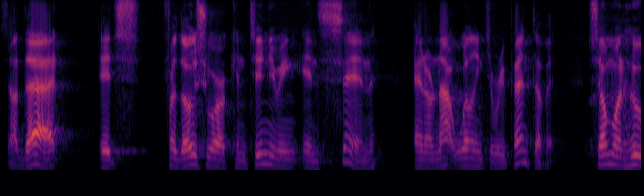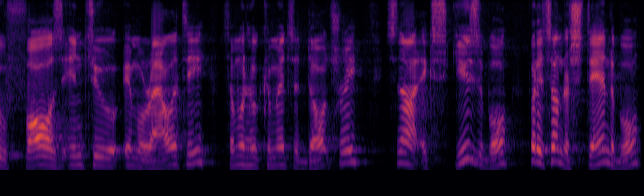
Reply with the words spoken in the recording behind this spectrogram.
It's not that. It's for those who are continuing in sin and are not willing to repent of it. Someone who falls into immorality, someone who commits adultery, it's not excusable, but it's understandable.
